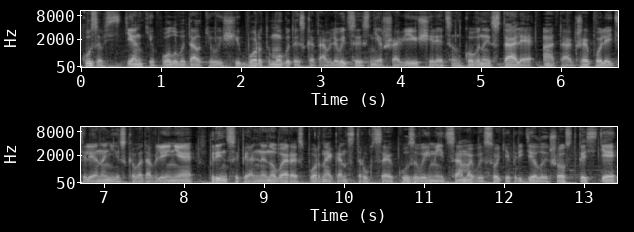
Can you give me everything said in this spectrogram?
Кузов, стенки, полувыталкивающий борт могут изготавливаться из нержавеющей или оцинкованной стали, а также полиэтилена низкого давления. Принцип Принципиально новая распорная конструкция кузова имеет самые высокие пределы жесткости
